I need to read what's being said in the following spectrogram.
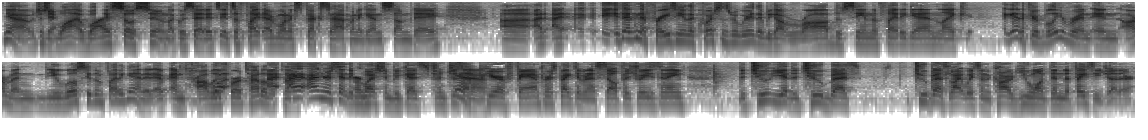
Yeah, just Yeah. why why so soon? Like we said, it's it's a fight everyone expects to happen again someday. Uh, I, I I I think the phrasing of the questions were weird that we got robbed of seeing them fight again. Like again, if you're a believer in, in Armin, you will see them fight again, and, and probably Well, for a title this I. I understand the And- question because from just Yeah. a pure fan perspective and a selfish reasoning, the two you had the two best two best lightweights on the card. You want them to face each other.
